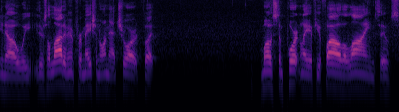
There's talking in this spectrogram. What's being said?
you know, we, there's a lot of information on that chart, but most importantly, if you follow the lines, it was,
